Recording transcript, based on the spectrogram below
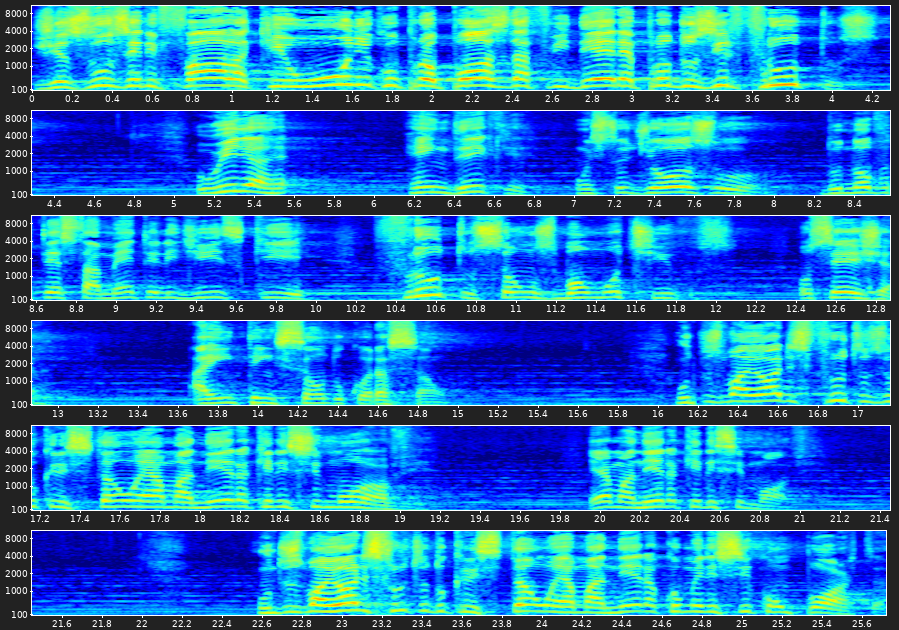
Jesus ele fala que o único propósito da videira é produzir frutos. William Hendrick, um estudioso do Novo Testamento, ele diz que frutos são os bons motivos, ou seja, a intenção do coração. Um dos maiores frutos do cristão é a maneira que ele se move. É a maneira que ele se move. Um dos maiores frutos do cristão é a maneira como ele se comporta.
